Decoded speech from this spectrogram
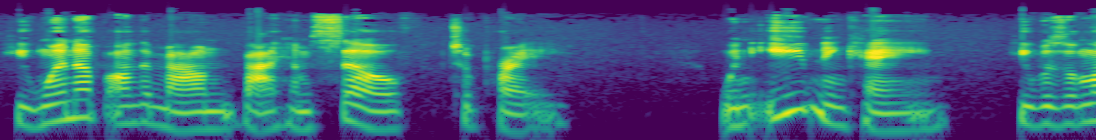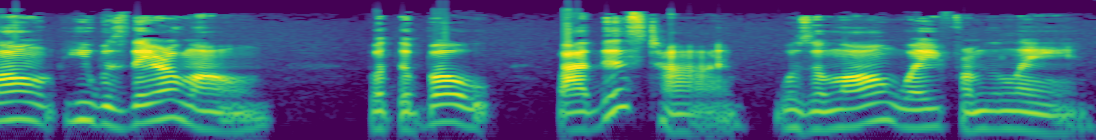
he went up on the mountain by himself to pray. When evening came, he was alone, he was there alone, but the boat by this time was a long way from the land,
